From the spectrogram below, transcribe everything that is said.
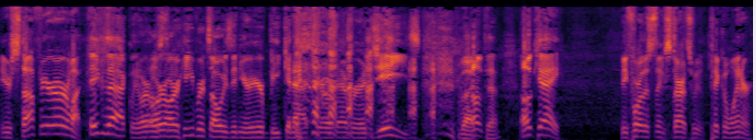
your stuff here or what? Exactly. Or, or, or Hebert's always in your ear beaking at you or whatever. Jeez. But okay. Uh, okay. Before this thing starts, we pick a winner.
